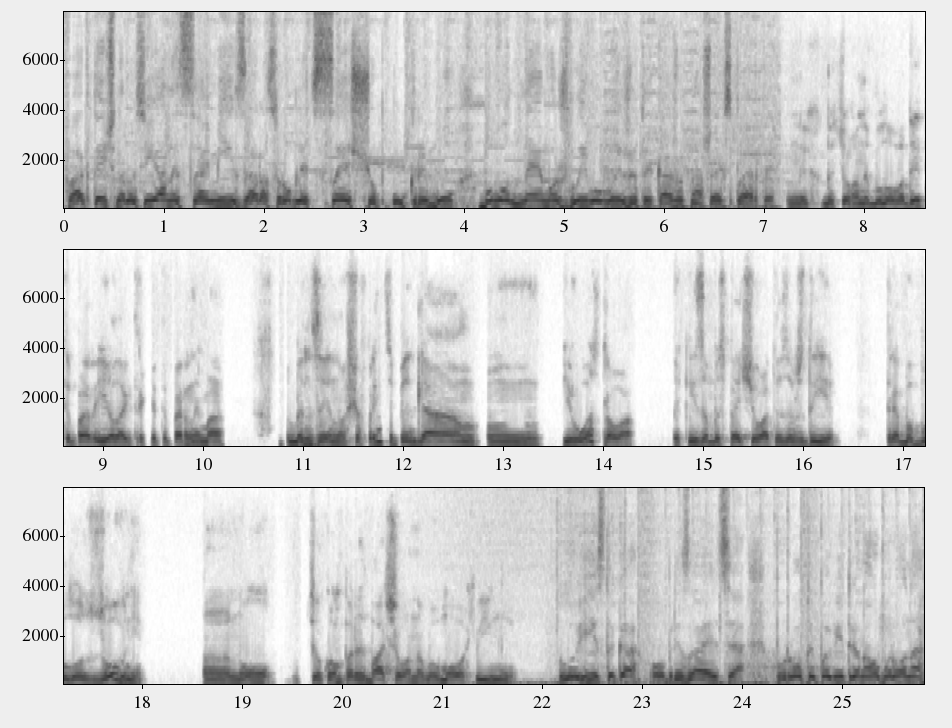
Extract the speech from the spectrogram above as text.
Фактично, росіяни самі зараз роблять все, щоб у Криму було неможливо вижити, кажуть наші експерти. У них до цього не було води, тепер і електрики, тепер нема бензину. Що в принципі для м, півострова, який забезпечувати завжди треба було ззовні, е, ну цілком передбачувано в умовах війни. Логістика обрізається, протиповітряна оборона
